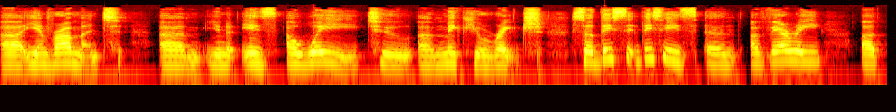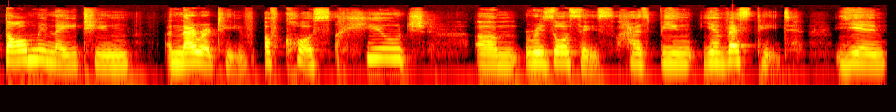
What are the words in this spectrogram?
the environment. Um, you know, is a way to make you rich. So this this is um, a very uh, dominating narrative. Of course, huge um, resources has been invested in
